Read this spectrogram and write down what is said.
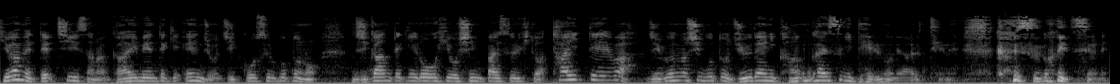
極めて小さな外面的援助を実行することの時間的浪費を心配する人は大抵は自分の仕事を重大に考えすぎているのであるっていうね。これすごいですよね。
